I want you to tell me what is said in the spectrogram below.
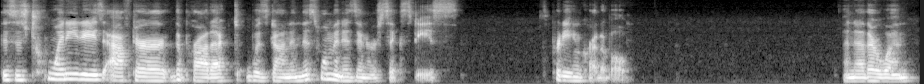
This is 20 days after the product was done, and this woman is in her 60s. It's pretty incredible. Another one.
